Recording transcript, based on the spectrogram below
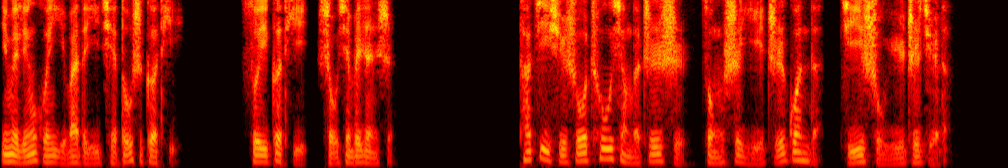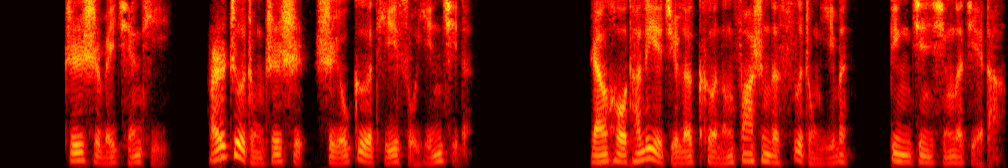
因为灵魂以外的一切都是个体，所以个体首先被认识。”他继续说：“抽象的知识总是以直观的，即属于知觉的。”知识为前提，而这种知识是由个体所引起的。然后他列举了可能发生的四种疑问，并进行了解答。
